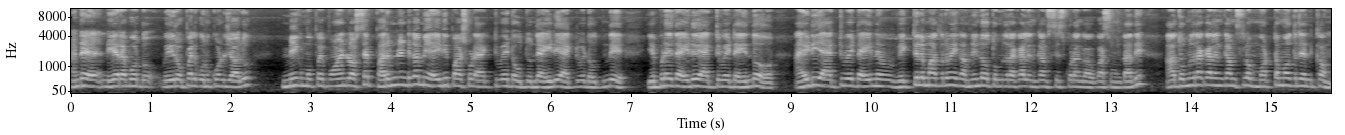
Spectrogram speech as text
అంటే నియర్ అబౌట్ వెయ్యి రూపాయలు కొనుక్కోండి చాలు. మీకు ముప్పై పాయింట్లు వస్తే పర్మనెంట్గా మీ ఐడి పాస్వర్డ్ యాక్టివేట్ అవుతుంది ఐడి యాక్టివేట్ అవుతుంది. ఎప్పుడైతే ఐడి యాక్టివేట్ అయిందో ఐడి యాక్టివేట్ అయిన వ్యక్తులు మాత్రమే ఈ కంపెనీలో తొమ్మిది రకాల ఇన్కమ్స్ తీసుకోవడానికి అవకాశం ఉంటుంది. ఆ తొమ్మిది రకాల ఇన్కమ్స్లో మొట్టమొదటి ఇన్కమ్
